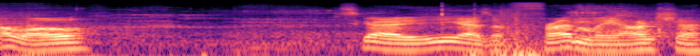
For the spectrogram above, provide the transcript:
Hello. This guy, you guys are friendly, aren't you?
